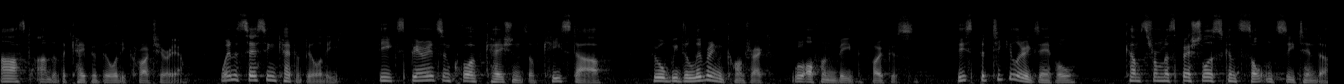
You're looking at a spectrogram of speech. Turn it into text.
asked under the capability criteria. When assessing capability, the experience and qualifications of key staff who will be delivering the contract will often be the focus. This particular example comes from a specialist consultancy tender,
